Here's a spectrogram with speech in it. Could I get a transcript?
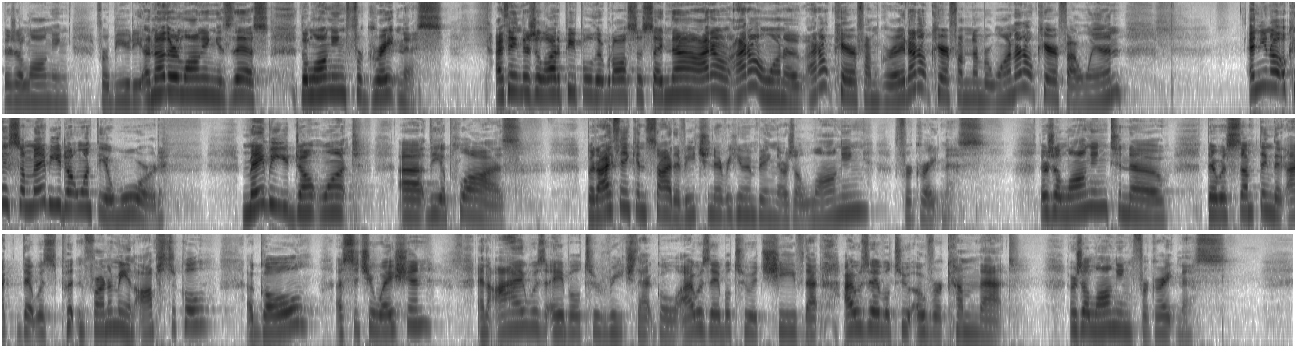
There's a longing for beauty. Another longing is this the longing for greatness. I think there's a lot of people that would also say, "No, I don't I don't want to I don't care if I'm great. I don't care if I'm number 1. I don't care if I win." And you know, okay, so maybe you don't want the award. Maybe you don't want uh, the applause. But I think inside of each and every human being there's a longing for greatness. There's a longing to know there was something that I, that was put in front of me, an obstacle, a goal, a situation and I was able to reach that goal. I was able to achieve that. I was able to overcome that. There's a longing for greatness.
